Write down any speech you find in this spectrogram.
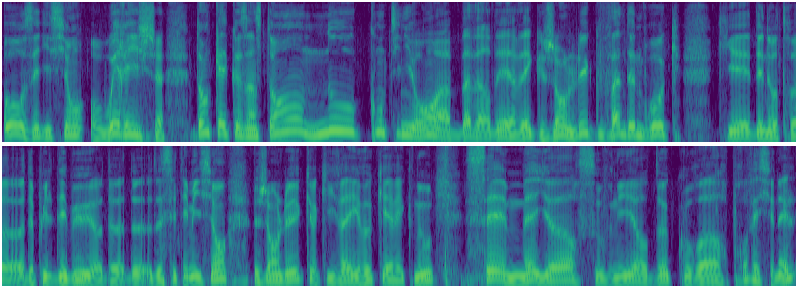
aux éditions Weirich. Dans quelques instants, nous continuerons à bavarder avec Jean-Luc Vandenbroek, qui est des nôtres euh, depuis le début de, de- de cette émission. Jean-Luc qui va évoquer avec nous ses meilleurs souvenirs de coureurs professionnels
